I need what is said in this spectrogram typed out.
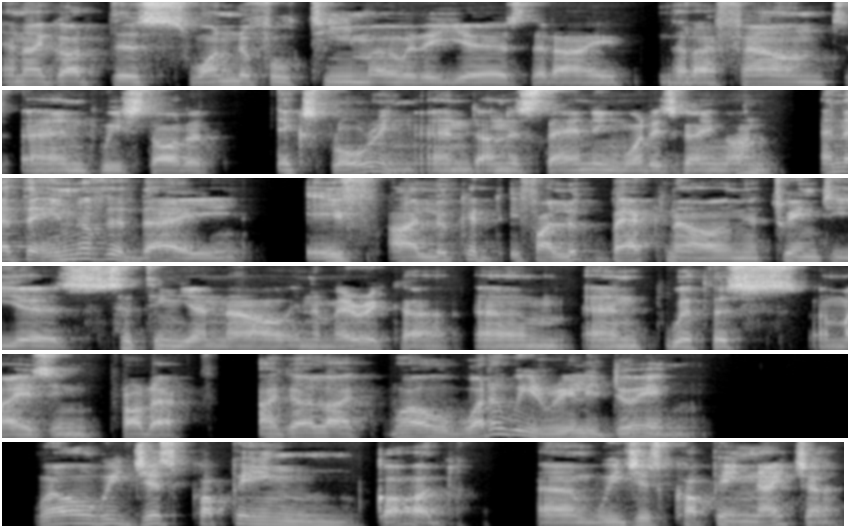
and I got this wonderful team over the years that I that I found, and we started exploring and understanding what is going on. And at the end of the day, if I look at if I look back now in the 20 years sitting here now in America um, and with this amazing product, I go like, well, what are we really doing? Well, we're just copying God. Um, we're just copying nature.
